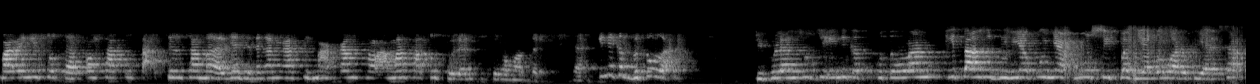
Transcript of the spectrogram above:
maringi sodakoh satu takjil sama halnya dengan ngasih makan selama satu bulan suci Ramadan. Nah, ini kebetulan. Di bulan suci ini kebetulan kita sedunia punya musibah yang luar biasa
